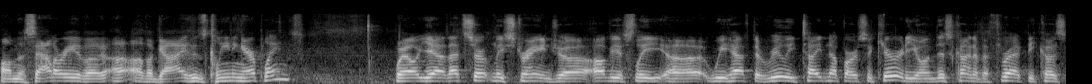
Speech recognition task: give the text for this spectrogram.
on the salary of a, of a guy who's cleaning airplanes? Well, yeah, that's certainly strange. Uh, obviously, uh, we have to really tighten up our security on this kind of a threat because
